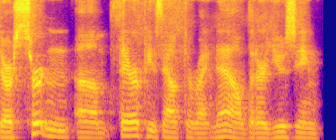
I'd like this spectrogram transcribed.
There are certain um, therapies out there right now that are using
